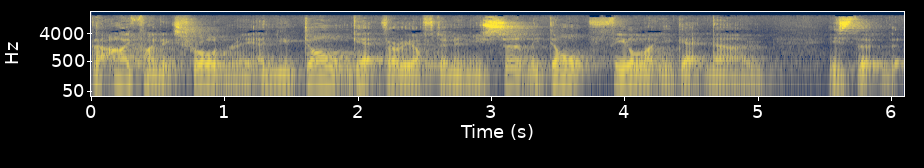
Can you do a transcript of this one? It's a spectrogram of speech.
that i find extraordinary and you don't get very often and you certainly don't feel like you get now is that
